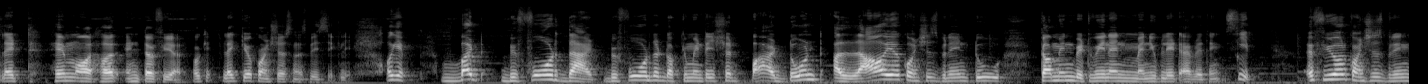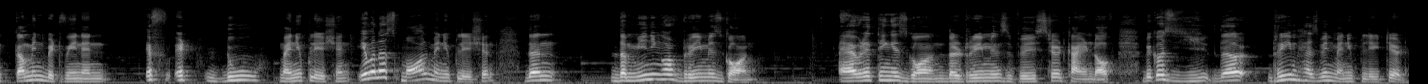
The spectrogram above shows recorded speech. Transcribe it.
Let him or her interfere okay? Like your consciousness basically. Okay but before that before the documentation part don't allow your conscious brain to come in between and manipulate everything. See if your conscious brain come in between and if it do manipulation even a small manipulation then the meaning of dream is gone everything is gone. The dream is wasted kind of because you, the dream has been manipulated.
